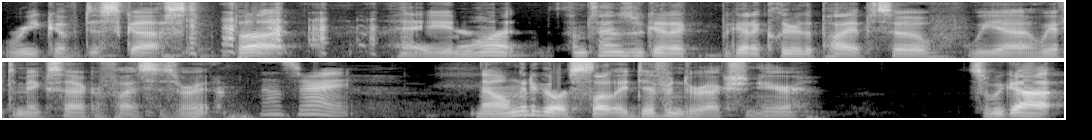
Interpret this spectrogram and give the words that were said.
reek of disgust. But hey, you know what? Sometimes we gotta we gotta clear the pipe, so we uh, we have to make sacrifices, right? That's right. Now I'm gonna go a slightly different direction here. So we got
